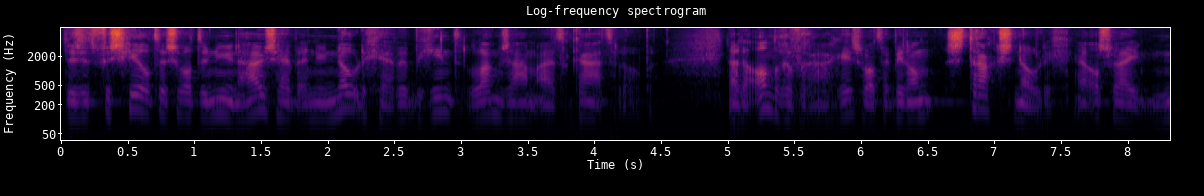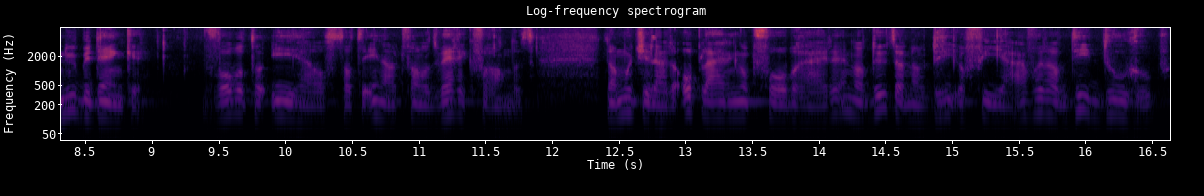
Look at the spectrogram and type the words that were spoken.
Dus het verschil tussen wat we nu in huis hebben en nu nodig hebben, begint langzaam uit elkaar te lopen. Nou, de andere vraag is, wat heb je dan straks nodig? Als wij nu bedenken, bijvoorbeeld door e-health, dat de inhoud van het werk verandert dan moet je daar de opleiding op voorbereiden. En dat duurt dan nog drie of vier jaar voordat die doelgroep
